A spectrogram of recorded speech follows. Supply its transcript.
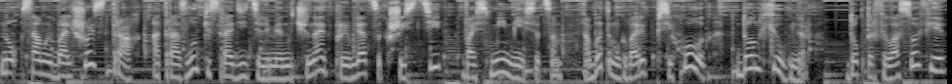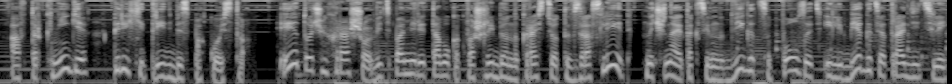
но самый большой страх от разлуки с родителями начинает проявляться к 6-8 месяцам. Об этом говорит психолог Дон Хюбнер, доктор философии, автор книги «Перехитрить беспокойство». И это очень хорошо, ведь по мере того, как ваш ребенок растет и взрослеет, начинает активно двигаться, ползать или бегать от родителей,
